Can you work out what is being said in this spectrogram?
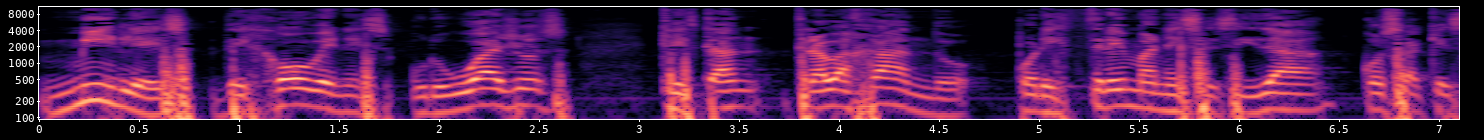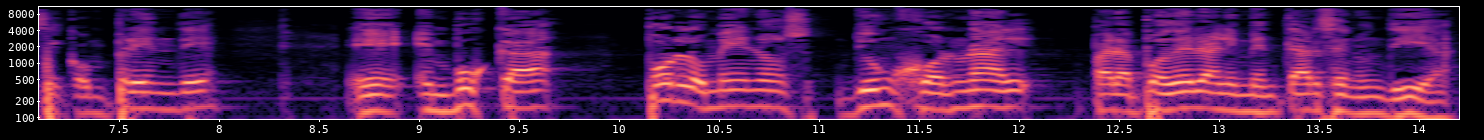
miles de jóvenes uruguayos que están trabajando por extrema necesidad, cosa que se comprende, eh, en busca por lo menos de un jornal para poder alimentarse en un día.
